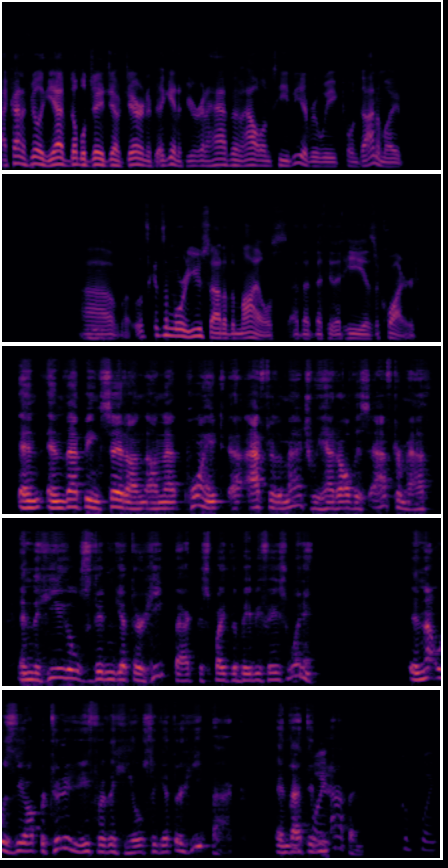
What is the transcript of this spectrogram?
I kind of feel like you have Double J Jeff Jarrett. If again, if you're going to have him out on TV every week on Dynamite, uh, let's get some more use out of the miles that that, that he has acquired. And and that being said, on on that point, after the match, we had all this aftermath, and the heels didn't get their heat back despite the babyface winning, and that was the opportunity for the heels to get their heat back, and that Good didn't point. happen. Good point.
